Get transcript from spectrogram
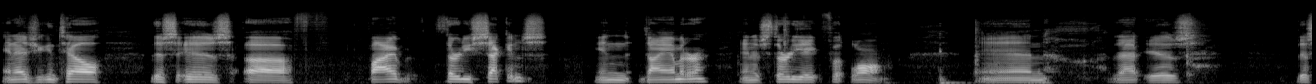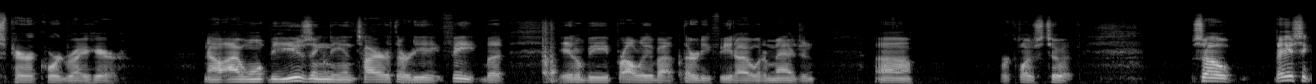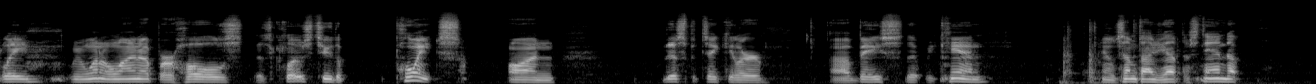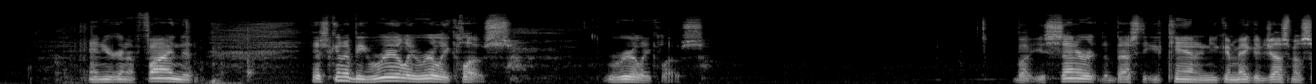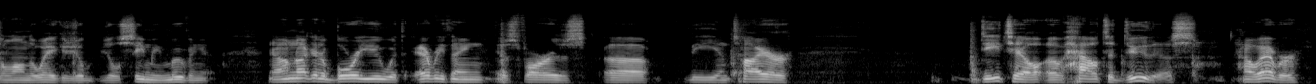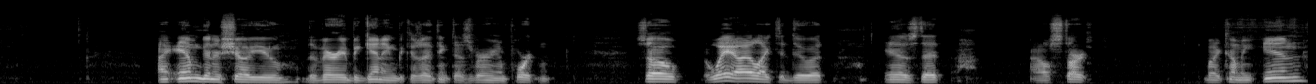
And as you can tell, this is uh, 5 30 seconds in diameter and it's 38 foot long. And that is this paracord right here. Now I won't be using the entire 38 feet, but it'll be probably about 30 feet, I would imagine. Uh, we're close to it. So basically, we want to line up our holes as close to the points on this particular uh, base that we can. And sometimes you have to stand up and you're going to find that it's going to be really, really close really close. But you center it the best that you can, and you can make adjustments along the way because you'll you'll see me moving it. Now I'm not going to bore you with everything as far as uh, the entire detail of how to do this. However, I am going to show you the very beginning because I think that's very important. So the way I like to do it is that I'll start by coming in,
